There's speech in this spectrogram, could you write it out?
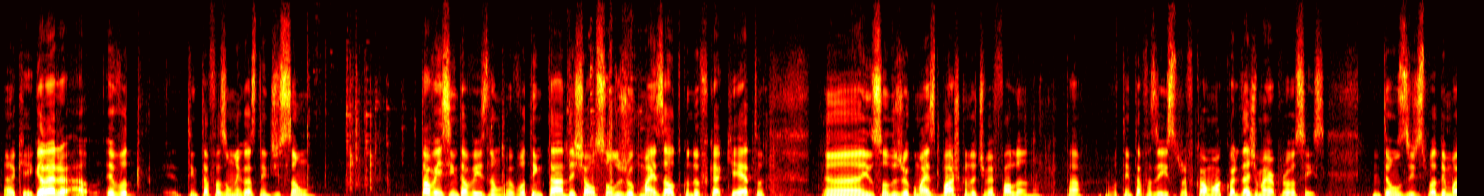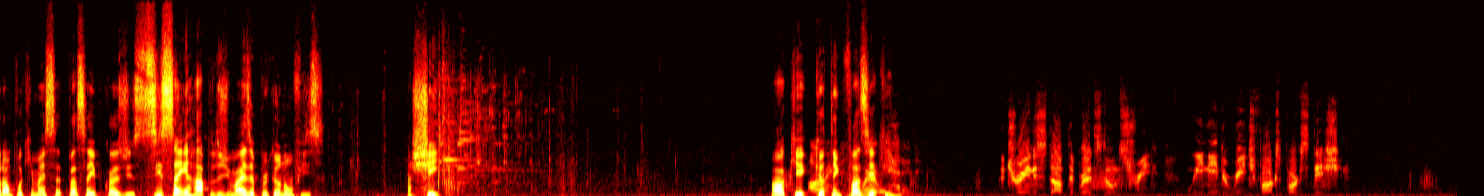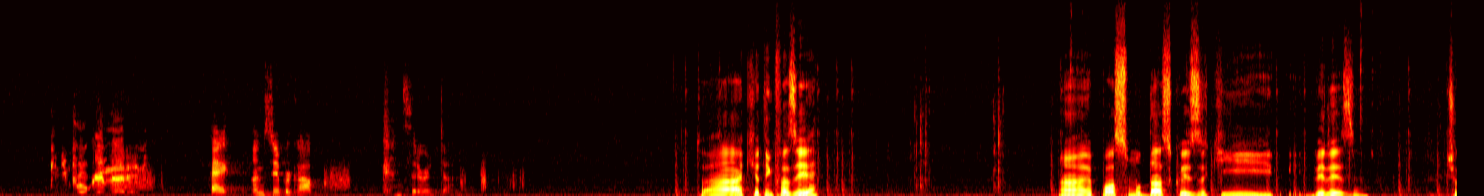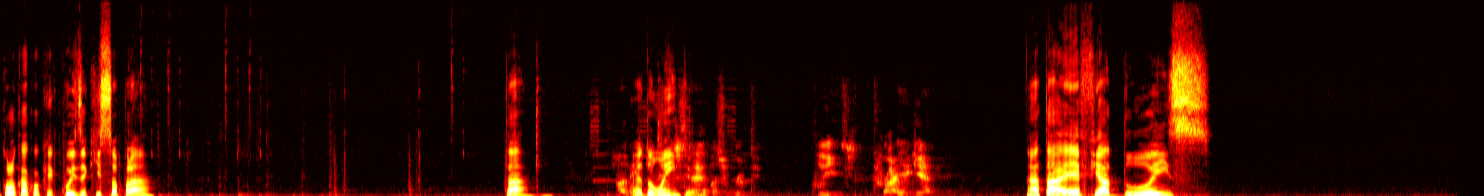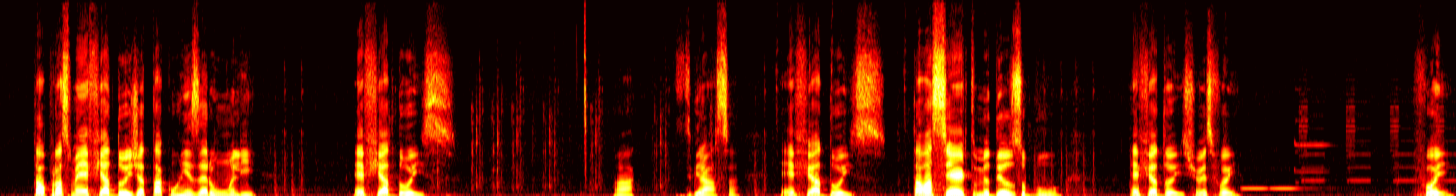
Ok, galera, eu vou tentar fazer um negócio na edição. Talvez sim, talvez não. Eu vou tentar deixar o som do jogo mais alto quando eu ficar quieto. ah, e o som do jogo mais baixo quando eu estiver falando, tá? Eu vou tentar fazer isso pra ficar uma qualidade maior pra vocês. Então os vídeos podem demorar um pouquinho mais pra sair por causa disso. Se sair rápido demais é porque eu não fiz. Achei. Ok, o que eu tenho que fazer aqui? Super Cop. Consider it done. Tá, o que eu tenho que fazer? Ah, eu posso mudar as coisas aqui. Beleza. Deixa eu colocar qualquer coisa aqui só pra. Tá. Enter. Route. Please try again. Ah, tá. FA2. Tá, o próximo é FA2. Já tá com Re01 ali. FA2. Ah, desgraça. FA2. Tava certo, meu Deus, eu sou burro. FA2, deixa eu ver se foi. Foi.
